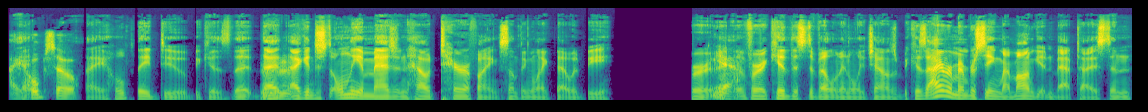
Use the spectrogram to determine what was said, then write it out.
I Yeah. hope so. I hope they do because that that Mhm. I can just only imagine how terrifying something like that would be for Yeah. uh, for a kid that's developmentally challenged. Because I remember seeing my mom getting baptized and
